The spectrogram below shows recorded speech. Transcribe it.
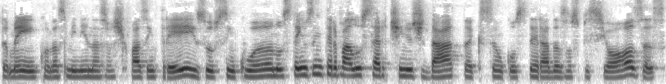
também quando as meninas acho que fazem três ou cinco anos. Tem os intervalos certinhos de data que são consideradas auspiciosas,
